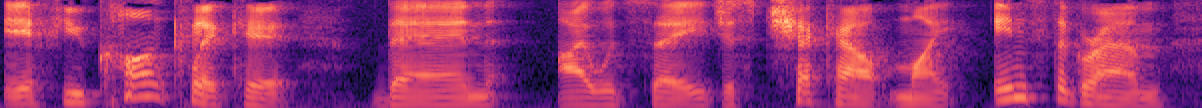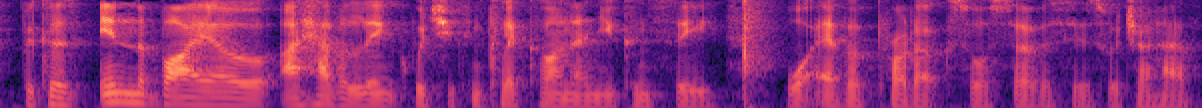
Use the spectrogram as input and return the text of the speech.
if you can't click it, then I would say just check out my Instagram because in the bio I have a link which you can click on and you can see whatever products or services which I have.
